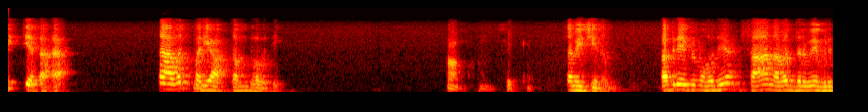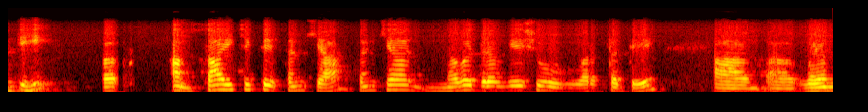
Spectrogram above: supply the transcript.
इत्यतः तावत् पर्याप्तं भवति। समीचीनम्। अग्रेपि महोदय सा नवद्रव्यवृत्तिः? आम् सा इत्युक्ते सङ्ख्या सङ्ख्या नवद्रव्येषु वर्तते। वयं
